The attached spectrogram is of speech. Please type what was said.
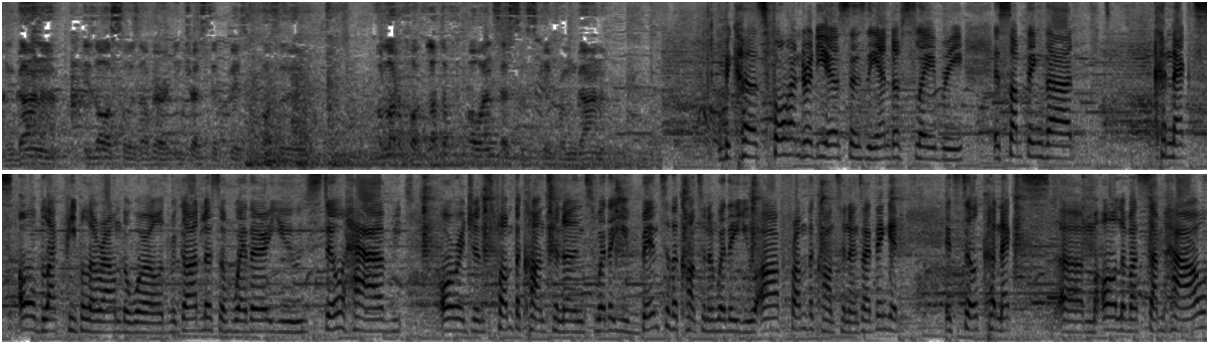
And Ghana is also is a very interested place because of the, a lot of a lot of our ancestors came from Ghana because 400 years since the end of slavery is something that connects all black people around the world, regardless of whether you still have origins from the continent, whether you've been to the continent, whether you are from the continent. I think it, it still connects um, all of us somehow.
